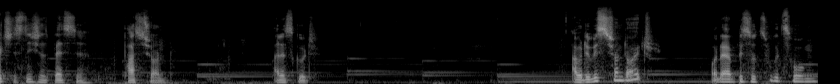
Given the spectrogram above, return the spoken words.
Deutsch ist nicht das Beste. Passt schon. Alles gut. Aber du bist schon Deutsch? Oder bist du zugezogen?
